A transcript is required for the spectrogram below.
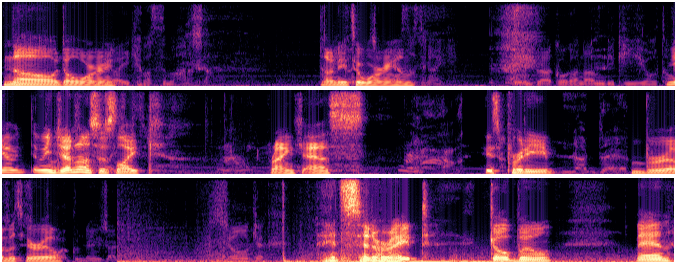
No, don't worry. No need to worry him. Yeah, I mean, Genos is like rank S. He's pretty bruh material. Incinerate. Go boom. Man,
